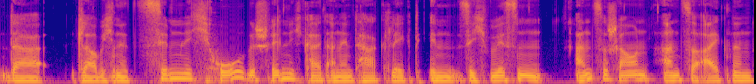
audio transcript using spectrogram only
da glaube ich, eine ziemlich hohe Geschwindigkeit an den Tag legt, in sich Wissen anzuschauen, anzueignen,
